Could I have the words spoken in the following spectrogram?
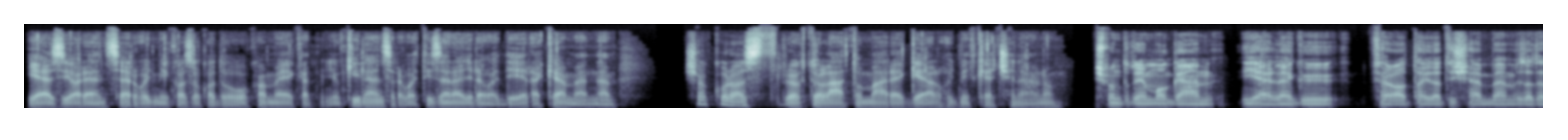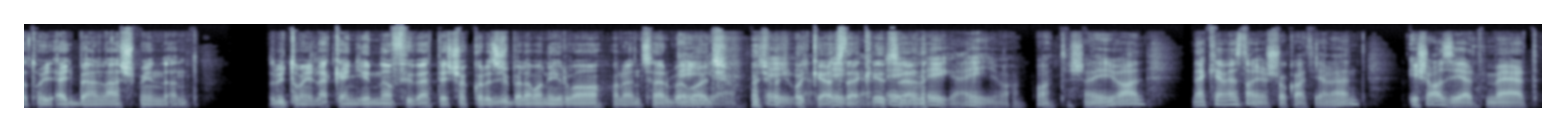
jelzi a rendszer, hogy mik azok a dolgok, amelyeket mondjuk 9-re, vagy 11-re, vagy délre kell mennem. És akkor azt rögtön látom már reggel, hogy mit kell csinálnom. És mondtad, hogy a magán jellegű feladataidat is ebben vezetett, hogy egyben láss mindent mit tudom, hogy le kell nyírni a füvet, és akkor ez is bele van írva a rendszerbe, igen, vagy, vagy igen, hogy kell ezt elképzelni? Igen, igen, így van, pontosan így van. Nekem ez nagyon sokat jelent, és azért, mert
